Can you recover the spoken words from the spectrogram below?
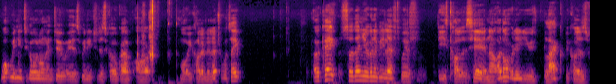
what we need to go along and do is we need to just go grab our multicolored electrical tape. Okay, so then you're going to be left with these colors here. Now, I don't really use black because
